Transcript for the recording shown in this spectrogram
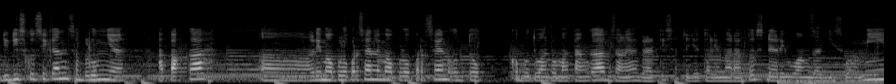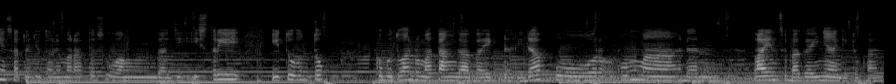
didiskusikan sebelumnya apakah eh, 50% 50% untuk kebutuhan rumah tangga misalnya berarti 1.500 dari uang gaji suami 1.500 uang gaji istri itu untuk kebutuhan rumah tangga baik dari dapur rumah dan lain sebagainya gitu kan.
